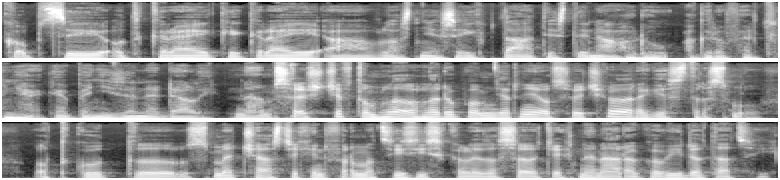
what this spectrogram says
k obci, od kraje ke kraji a vlastně se jich ptát, jestli náhodou Agrofertu nějaké peníze nedali. Nám se ještě v tomhle ohledu poměrně osvědčil registr smluv, odkud eh, jsme část těch informací získali zase o těch nenárokových dotacích.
